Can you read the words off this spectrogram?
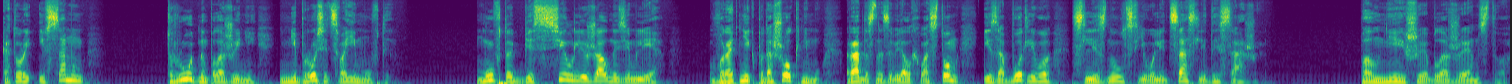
который и в самом трудном положении не бросит своей муфты. Муфта без сил лежал на земле. Воротник подошел к нему, радостно завилял хвостом и заботливо слезнул с его лица следы сажи. Полнейшее блаженство!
